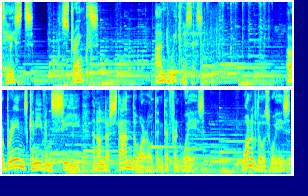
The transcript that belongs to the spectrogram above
tastes, strengths, and weaknesses. Our brains can even see and understand the world in different ways. One of those ways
